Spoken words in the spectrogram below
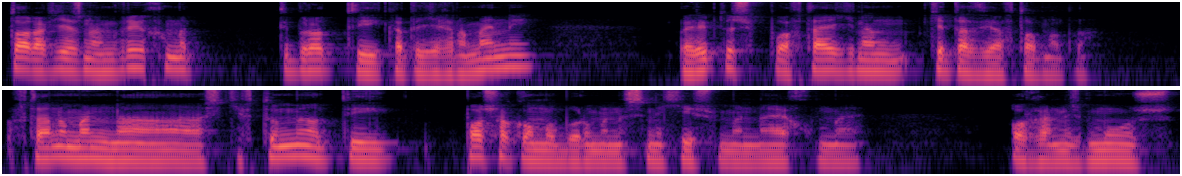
Τώρα, αρχές Νοεμβρίου, είχαμε την πρώτη καταγεγραμμένη περίπτωση που αυτά έγιναν και τα δύο αυτόματα. Φτάνουμε να σκεφτούμε ότι πόσο ακόμα μπορούμε να συνεχίσουμε να έχουμε οργανισμούς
